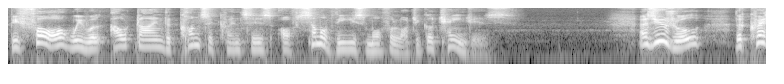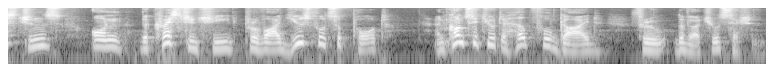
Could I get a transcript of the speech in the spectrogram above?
before we will outline the consequences of some of these morphological changes. As usual, the questions on the question sheet provide useful support and constitute a helpful guide through the virtual session.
